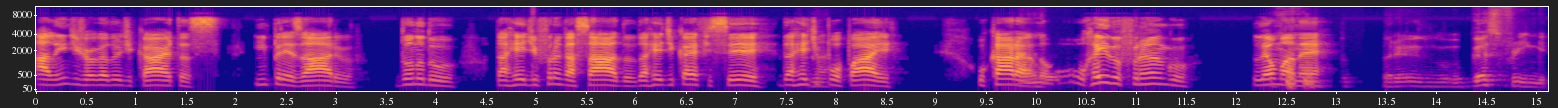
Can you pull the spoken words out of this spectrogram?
além de jogador de cartas, empresário, dono do, da rede Frangaçado, da rede KFC, da rede é. Popeye, o cara, o, o, rei do frango, Léo Mané. frango, Gus Fring.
